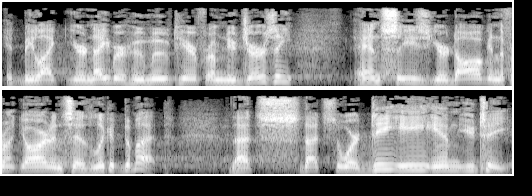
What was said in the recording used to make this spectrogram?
It'd be like your neighbor who moved here from New Jersey and sees your dog in the front yard and says, look at demut. That's, that's the word D-E-M-U-T.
